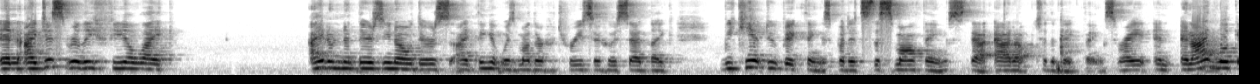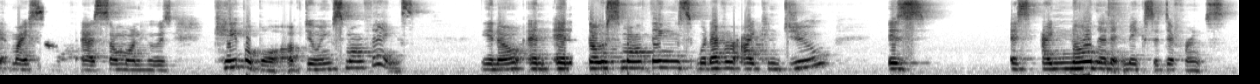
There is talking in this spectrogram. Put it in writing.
and I just really feel like I don't know. There's you know, there's I think it was Mother Teresa who said like we can't do big things, but it's the small things that add up to the big things, right? And and I look at myself as someone who is capable of doing small things you know and and those small things whatever i can do is is i know that it makes a difference.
